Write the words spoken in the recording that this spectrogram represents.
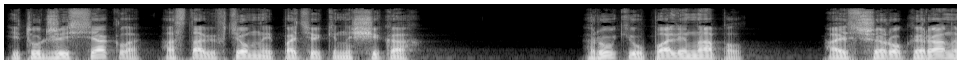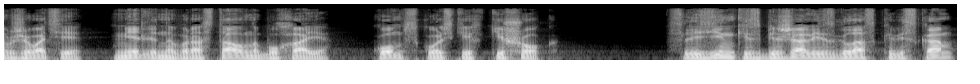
И тут же иссякла, оставив темные потеки на щеках. Руки упали на пол, а из широкой раны в животе медленно вырастал, набухая, ком скользких кишок. Слезинки сбежали из глаз к вискам,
